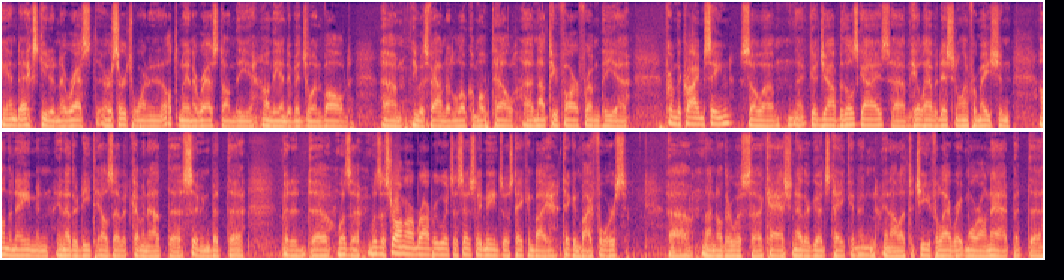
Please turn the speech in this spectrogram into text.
and execute an arrest or a search warrant and ultimately an arrest on the on the individual involved. Um, he was found at a local motel uh, not too far from the uh, from the crime scene. So um, good job to those guys. Um, he'll have additional information on the name and, and other details of it coming out uh, soon. But uh, but it uh, was a was a strong arm robbery, which essentially means it was taken by taken by force. Uh, I know there was uh, cash and other goods taken, and, and I'll let the chief elaborate more on that. But uh,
